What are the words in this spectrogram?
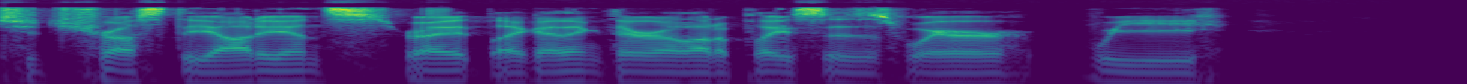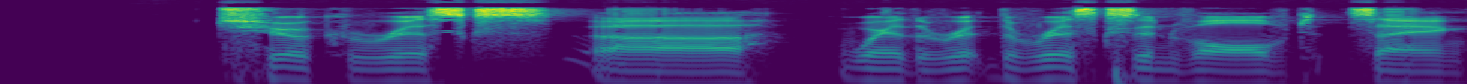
to trust the audience right? Like i think there are a lot of places where we took risks uh where the the risks involved saying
